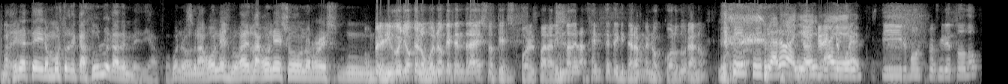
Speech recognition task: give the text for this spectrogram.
Imagínate los monstruos de Cthulhu en la Edad Media. Pues bueno, los dragones, en lugar de dragones son horrores. mm, Hombre, digo yo que lo bueno que tendrá eso es que por el paradigma de la gente te quitarán menos cordura, ¿no? Sí, sí, claro, allí hay- existir monstruos y de todo,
